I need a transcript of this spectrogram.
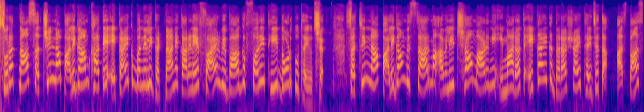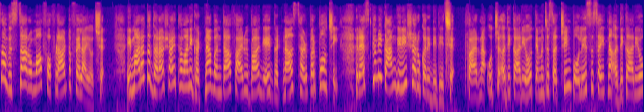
સુરતના સચિનના પાલીગામ ખાતે એકાએક બનેલી ઘટનાને કારણે ફાયર વિભાગ ફરીથી દોડતું થયું છે. સચિનના પાલીગામ વિસ્તારમાં આવેલી છ માળની ઇમારત એકાએક ધરાશાયી થઈ જતા આસપાસના વિસ્તારોમાં ફફડાટ ફેલાયો છે. ઇમારત ધરાશાયી થવાની ઘટના બનતા ફાયર વિભાગે ઘટના સ્થળ પર પહોંચી રેસ્ક્યુની કામગીરી શરૂ કરી દીધી છે. ફાયરના ઉચ્ચ અધિકારીઓ તેમજ સચિન પોલીસ સહિતના અધિકારીઓ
